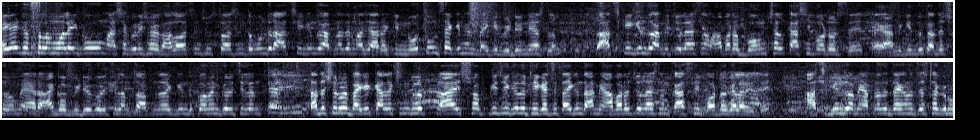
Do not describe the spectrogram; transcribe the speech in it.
হে গাইস আসসালামু আলাইকুম। আশা করি সবাই ভালো আছেন, সুস্থ আছেন। তো বন্ধুরা, আজকে কিন্তু আপনাদের মাঝে আরও একটি নতুন সেকেন্ড হ্যান্ড বাইকের ভিডিও নিয়ে আসলাম। তো আজকে কিন্তু আমি চলে আসলাম আবারও বংশাল কাশি ফটোর্সে তাই আমি কিন্তু তাদের শোরুমে আর আগেও ভিডিও করেছিলাম। তো আপনারা কিন্তু কমেন্ট করেছিলেন, তাদের শোরুমে বাইকের কালেকশনগুলো প্রায় সব কিছুই কিন্তু ঠিক আছে। তাই কিন্তু আমি আবারও চলে আসলাম কাশি ফটো গ্যালারিতে আজকে কিন্তু আমি আপনাদের দেখানোর চেষ্টা করব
